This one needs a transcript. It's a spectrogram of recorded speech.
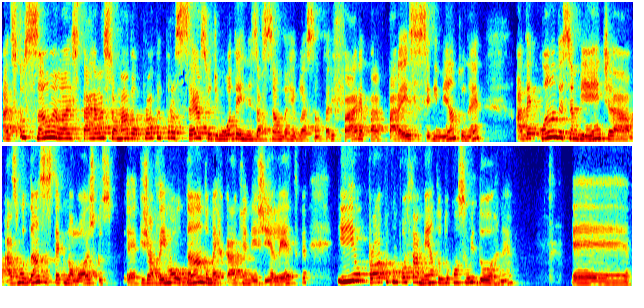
A discussão ela está relacionada ao próprio processo de modernização da regulação tarifária para, para esse segmento, né? Adequando esse ambiente às mudanças tecnológicas é, que já vem moldando o mercado de energia elétrica e o próprio comportamento do consumidor, né? É,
